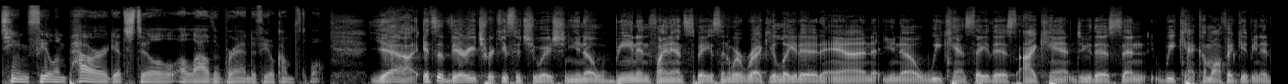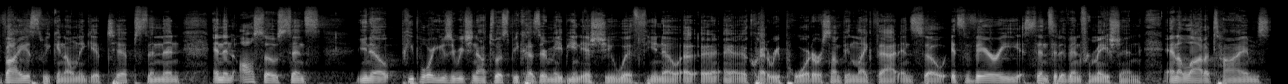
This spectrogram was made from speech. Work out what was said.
team feel empowered yet still allow the brand to feel comfortable? Yeah, it's a very tricky situation. You know, being in finance space and we're regulated and, you know, we can't say this, I can't do this and we can't come off at giving advice. We can only give tips and then and then also since you know, people are usually reaching out to us because there may be an issue with, you know, a, a, credit report or something like that. And so it's very sensitive information. And a lot of times,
